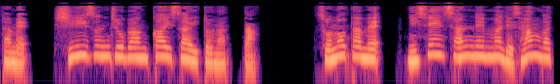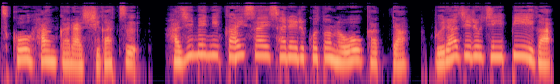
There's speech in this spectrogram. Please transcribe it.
ため、シーズン序盤開催となった。そのため、2003年まで3月後半から4月、初めに開催されることの多かったブラジル GP が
